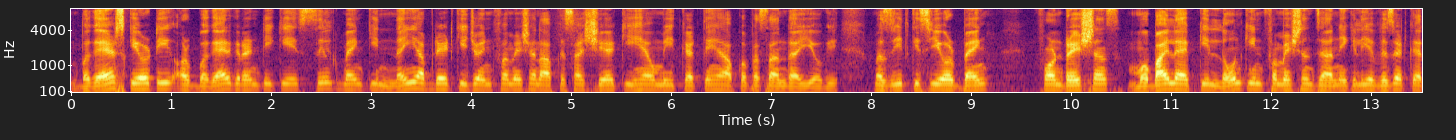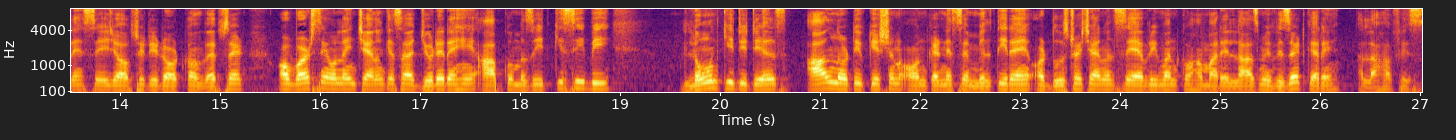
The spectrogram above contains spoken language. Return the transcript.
बगैर सिक्योरिटी और बगैर गारंटी के सिल्क बैंक की नई अपडेट की जो इन्फॉर्मेशन आपके साथ शेयर की है, उम्मीद करते हैं आपको पसंद आई होगी। मज़ीद किसी और बैंक फाउंडेशन मोबाइल ऐप की लोन की इन्फॉर्मेशन जानने के लिए विज़िट करें सेज ऑपसिटी डॉट कॉम वेबसाइट और वर्ड से ऑनलाइन चैनल के साथ जुड़े रहें। आपको मज़ीद किसी भी लोन की डिटेल्स आल नोटिफिकेशन ऑन करने से मिलती रहें और दूसरे चैनल से एवरीवन को हमारे लाजमी विज़िट करें। अल्लाह हाफिज़।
